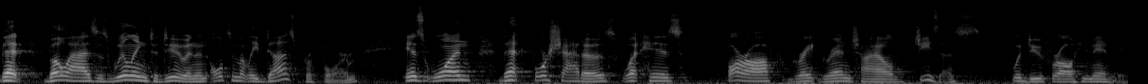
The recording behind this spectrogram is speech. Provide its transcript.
that Boaz is willing to do and then ultimately does perform, is one that foreshadows what his far off great grandchild, Jesus, would do for all humanity.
